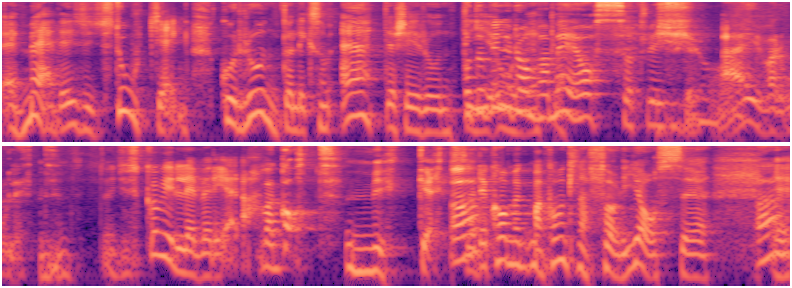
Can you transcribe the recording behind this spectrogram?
är med, det är ett stort gäng, går runt och liksom äter sig runt Och då i ville de olika... ha med oss så att vi... Ja. Mm. Nej, vad roligt. Nu ska vi leverera. Vad gott! Mycket. Ja. Så det kommer, man kommer kunna följa oss eh, Ja. eh,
